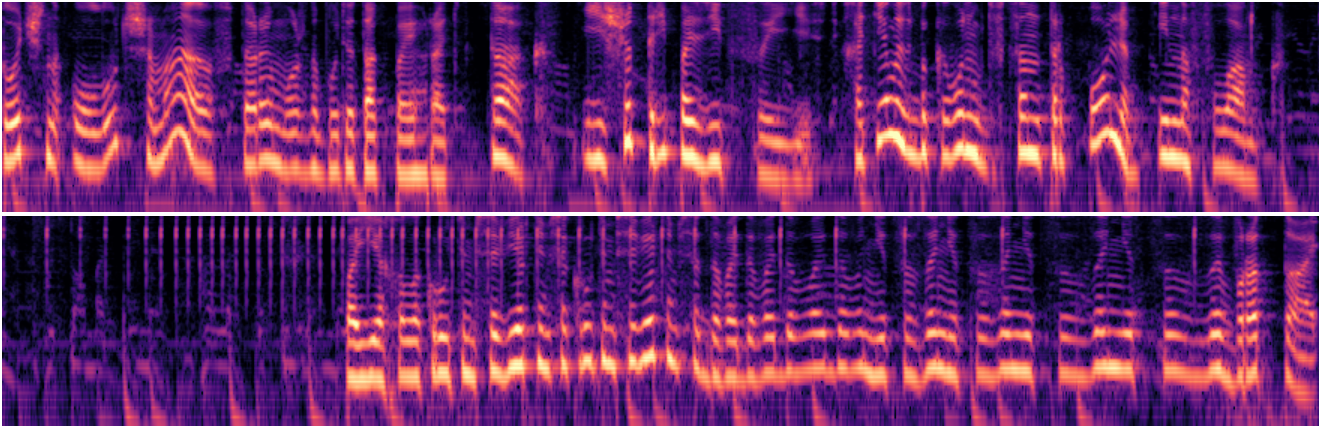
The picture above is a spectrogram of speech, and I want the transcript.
точно улучшим, а вторым можно будет так поиграть. Так, еще три позиции есть. Хотелось бы кого-нибудь в центр поля и на фланг. Поехала, крутимся, вертимся, крутимся, вертимся. Давай, давай, давай, давай. Не ЦЗ, не ЦЗ, не ЦЗ, не ЦЗ. Вратарь.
